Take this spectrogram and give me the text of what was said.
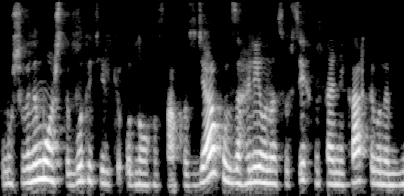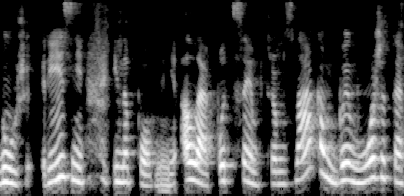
тому що ви не можете бути тільки одного знаку зодіаку. Взагалі, у нас у всіх натальні карти вони дуже різні і наповнені. Але по цим трьом знакам ви можете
